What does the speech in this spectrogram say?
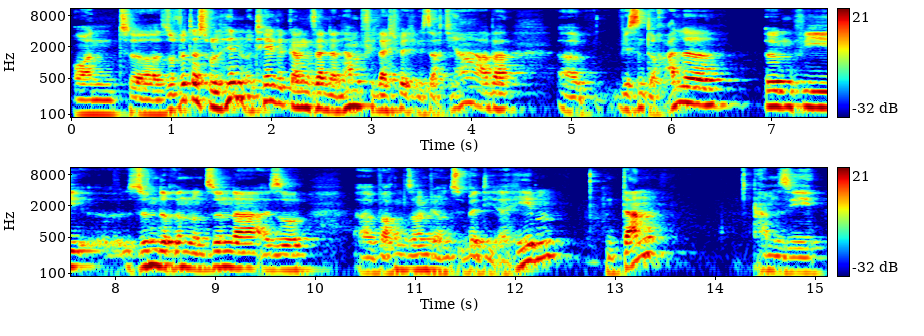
und äh, so wird das wohl hin und her gegangen sein. Dann haben vielleicht welche gesagt, ja, aber äh, wir sind doch alle irgendwie äh, Sünderinnen und Sünder, also äh, warum sollen wir uns über die erheben? Und dann haben sie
